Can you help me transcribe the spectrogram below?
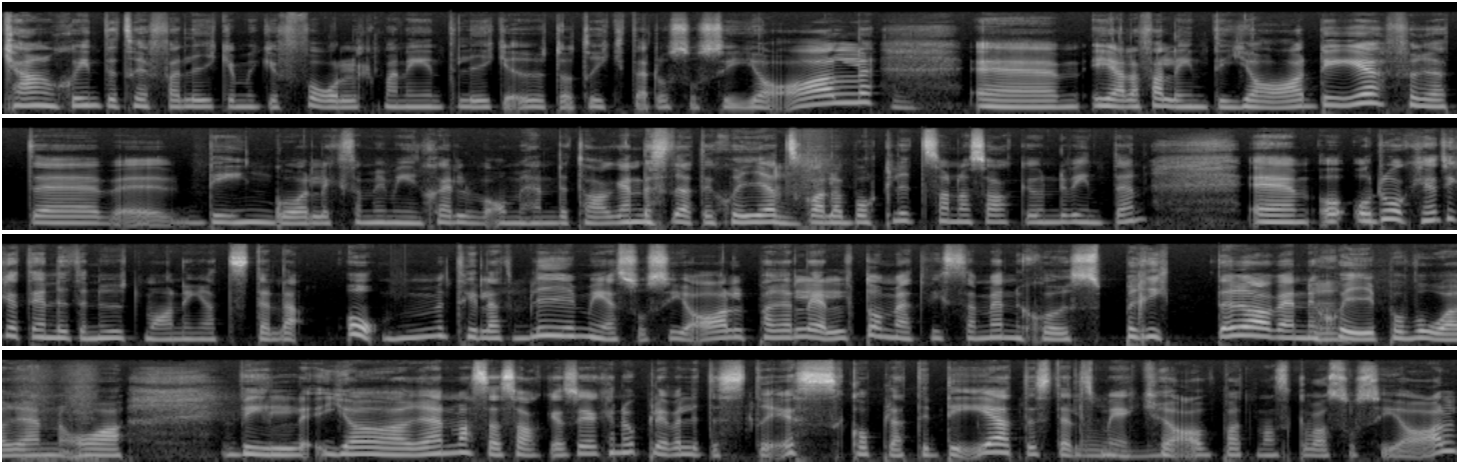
kanske inte träffar lika mycket folk, man är inte lika utåtriktad och social. Mm. Eh, I alla fall är inte jag det, för att eh, det ingår liksom i min självomhändertagande strategi att Mm. skala bort lite sådana saker under vintern. Eh, och, och då kan jag tycka att det är en liten utmaning att ställa om till att bli mer social, parallellt med att vissa människor spritter av energi på våren och vill göra en massa saker. Så jag kan uppleva lite stress kopplat till det, att det ställs Mm. mer krav på att man ska vara social.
